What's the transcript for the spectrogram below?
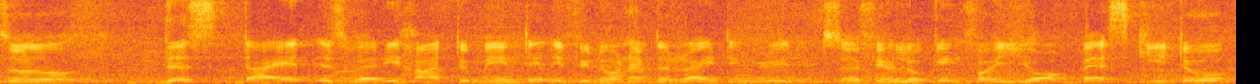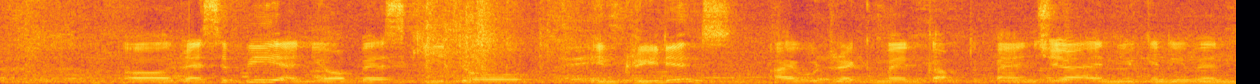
So this diet is very hard to maintain if you don't have the right ingredients. So if you're looking for your best keto uh, recipe and your best keto ingredients, I would recommend come to Pangea and you can even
